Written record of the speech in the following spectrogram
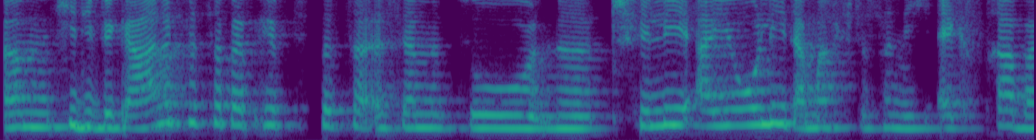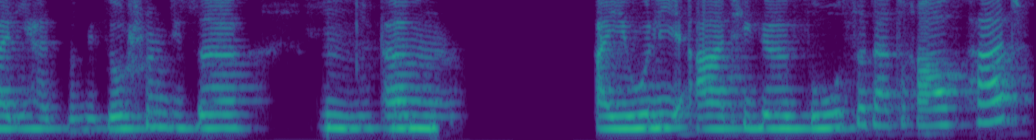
Ähm, hier die vegane Pizza bei Peps Pizza ist ja mit so einer Chili-Aioli. Da mache ich das ja nicht extra, weil die halt sowieso schon diese mhm, ähm, Aioli-artige Soße da drauf hat.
